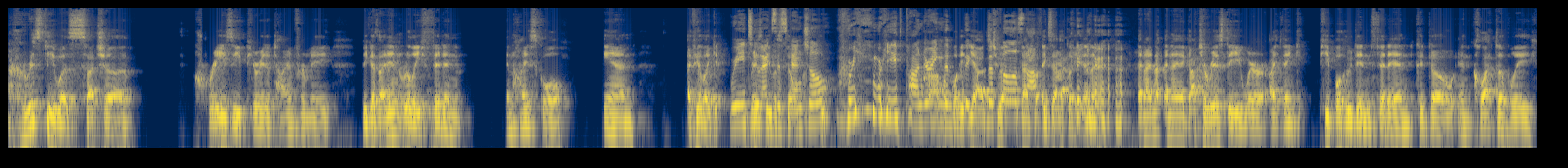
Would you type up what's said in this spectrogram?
RISD was such a crazy period of time for me because I didn't really fit in in high school, and I feel like were you too existential? Still, were, you, were you pondering probably, the, the, yeah, the philosophical? Exactly, and I, and I and I got to RISD where I think people who didn't fit in could go and collectively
